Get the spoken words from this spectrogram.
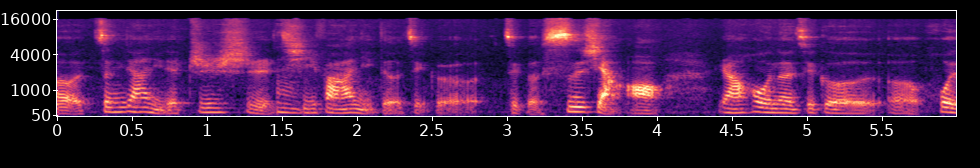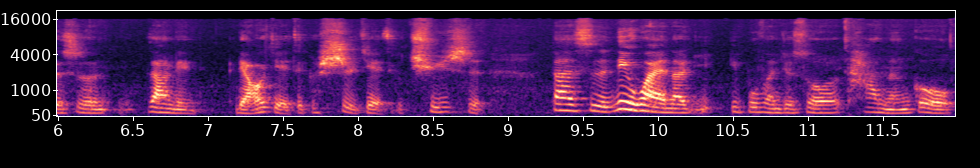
呃，增加你的知识，启发你的这个、嗯、这个思想啊，然后呢，这个呃，或者是让你了解这个世界这个趋势。但是另外呢，一一部分就是说，它能够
